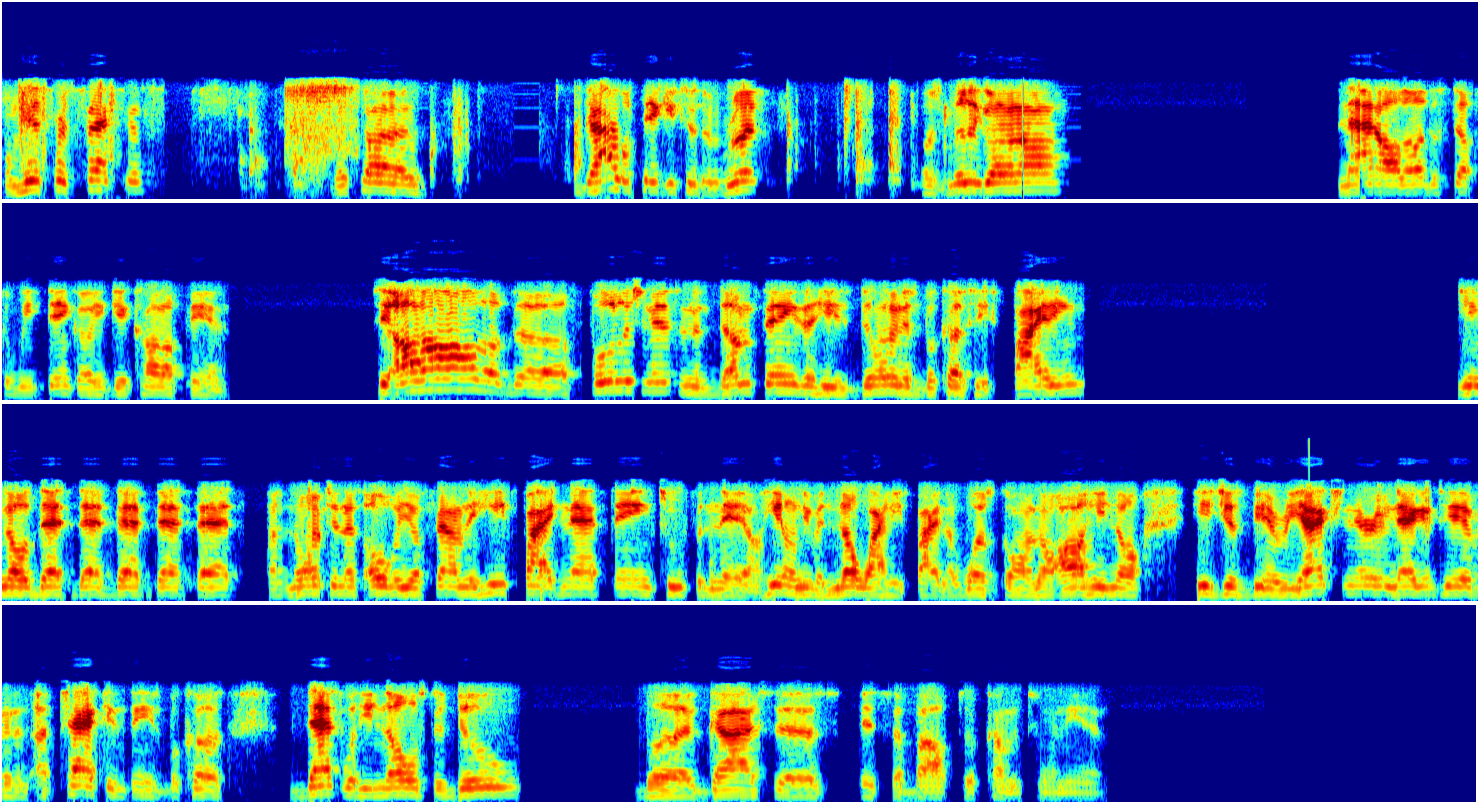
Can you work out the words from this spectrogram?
from His perspective, because God will take you to the root of what's really going on, not all the other stuff that we think or you get caught up in. See, all of the foolishness and the dumb things that he's doing is because he's fighting you know that that that that that anointing that's over your family. He fighting that thing tooth and nail. He don't even know why he's fighting or what's going on. All he know, he's just being reactionary, negative, and attacking things because that's what he knows to do. But God says it's about to come to an end.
